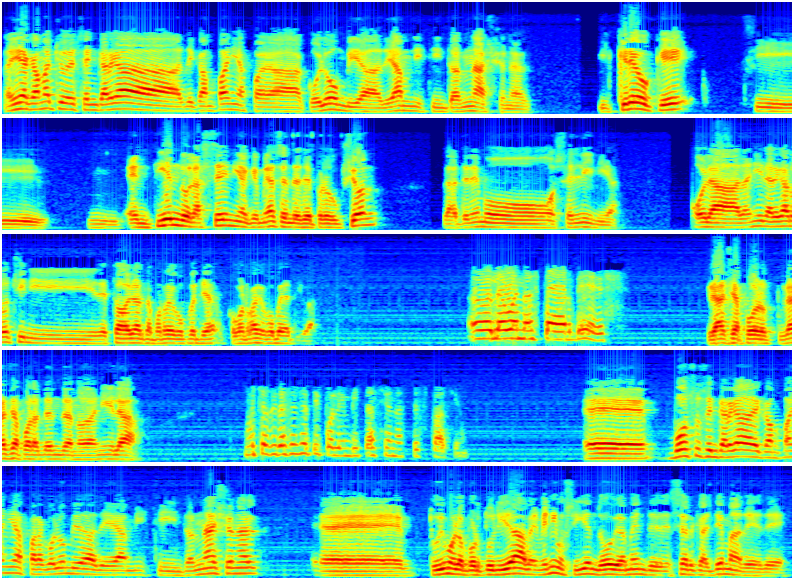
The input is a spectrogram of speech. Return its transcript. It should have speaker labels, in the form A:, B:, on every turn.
A: Daniela Camacho es encargada de campañas para Colombia de Amnesty International. Y creo que si entiendo la seña que me hacen desde producción, la tenemos en línea. Hola, Daniela Algaro Chini, de Estado de Alerta por Radio Cooperativa.
B: Hola, buenas tardes.
A: Gracias por, gracias por atendernos, Daniela.
B: Muchas gracias a ti por la invitación a este espacio.
A: Eh, vos sos encargada de campañas para Colombia de Amnesty International. Eh, tuvimos la oportunidad, venimos siguiendo obviamente de cerca el tema desde,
